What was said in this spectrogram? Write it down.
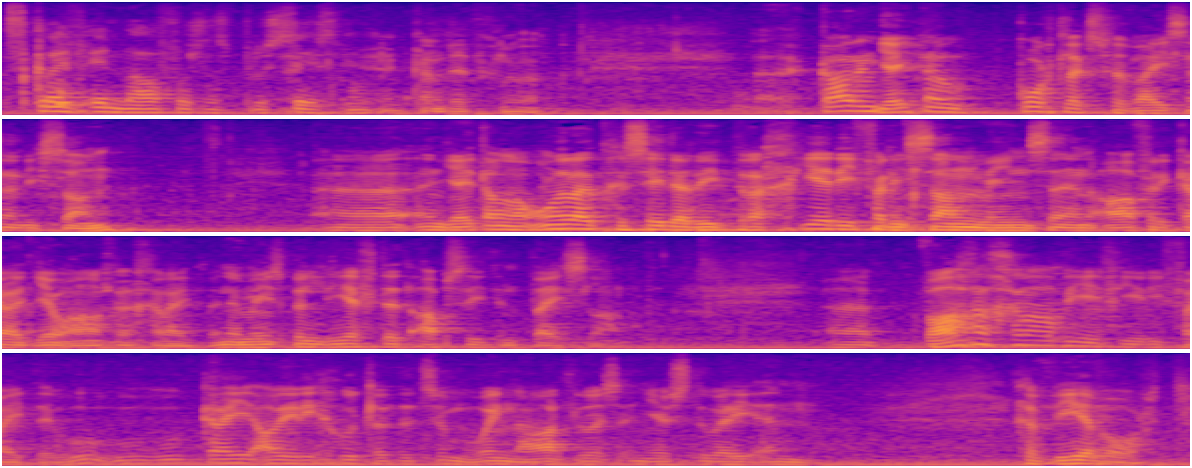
skryf en navorsingsproses ek kan dit glo Karen, jy het nou kortliks verwys na die San. Uh en jy het al 'n onderhoud gesê dat die tragedie van die San mense in Afrika het jou aangegryp en 'n mens beleef dit absoluut in tuisland. Uh waar gaan grawe jy vir hierdie feite? Hoe hoe hoe kry jy al hierdie goed dat dit so mooi naadloos in jou storie in gewewe word?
